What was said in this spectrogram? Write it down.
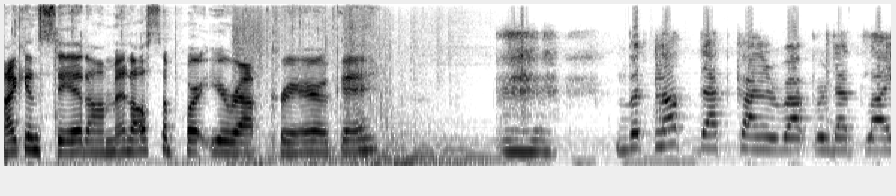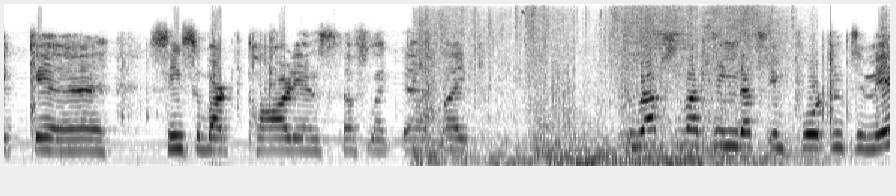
I can see it, um, and I'll support your rap career, okay? but not that kind of rapper that like uh, sings about party and stuff like that. Like raps about things that's important to me,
